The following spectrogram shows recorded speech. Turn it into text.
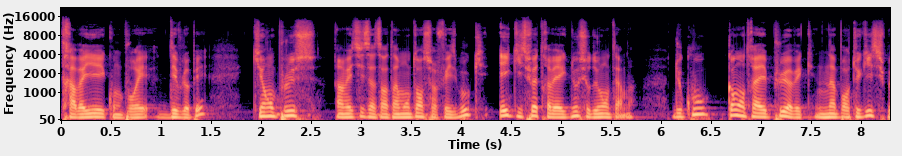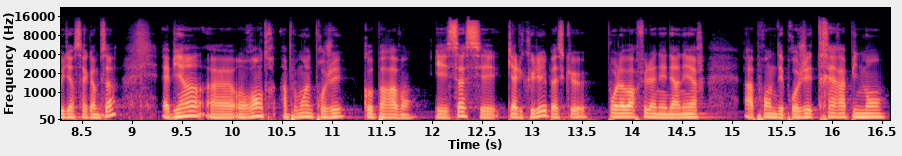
travailler et qu'on pourrait développer qui en plus investissent un certain montant sur Facebook et qui souhaitent travailler avec nous sur de long terme. Du coup, comme on ne travaille plus avec n'importe qui, si je peux dire ça comme ça, eh bien, euh, on rentre un peu moins de projets qu'auparavant. Et ça, c'est calculé parce que pour l'avoir fait l'année dernière, apprendre des projets très rapidement,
